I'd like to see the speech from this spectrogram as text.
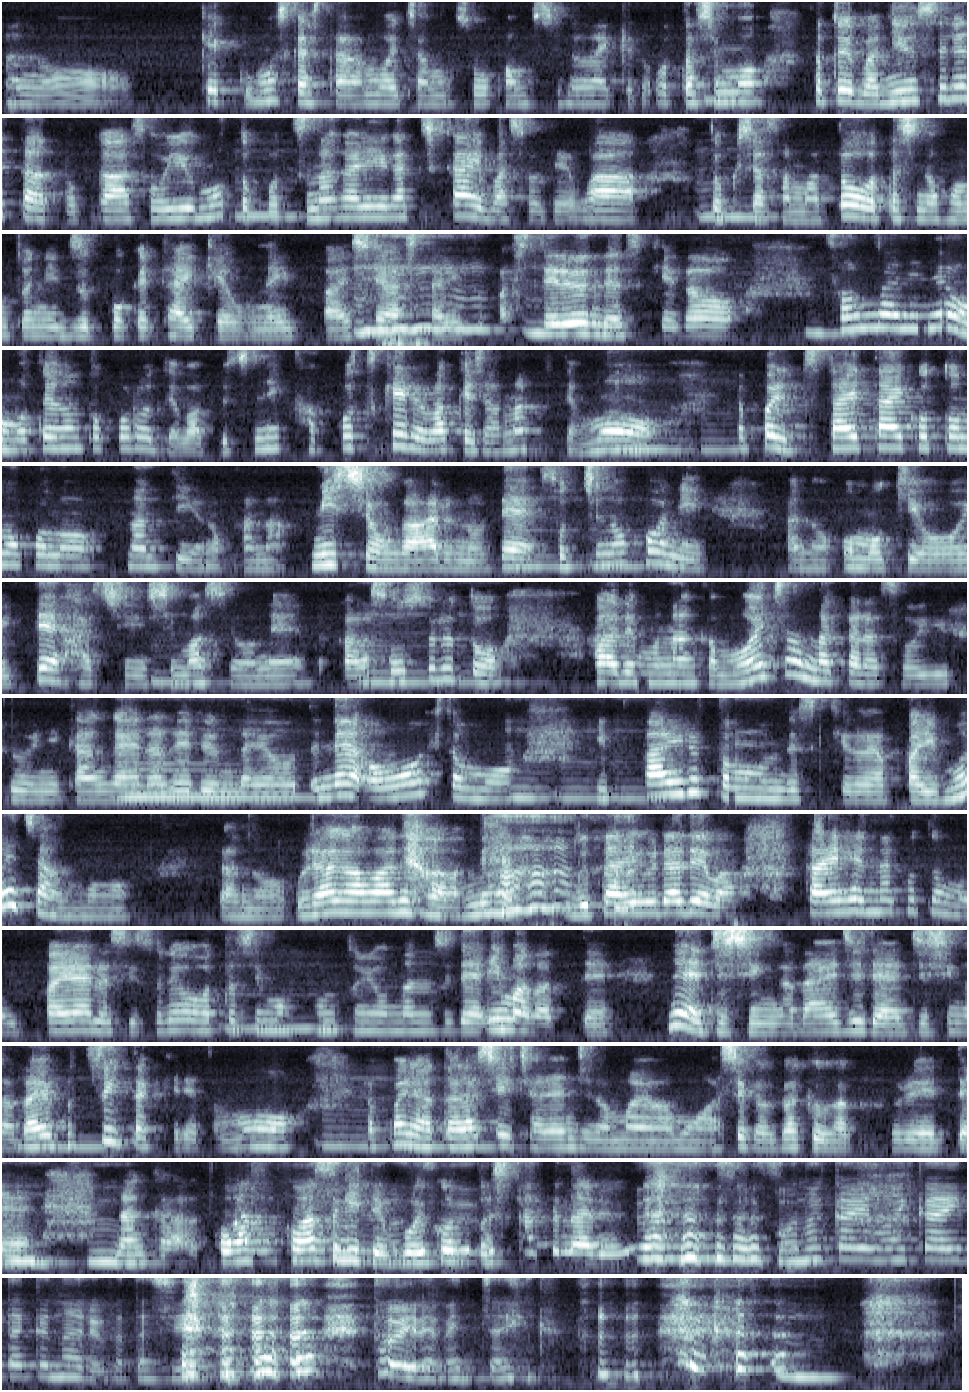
あの結構もしかしたら萌ちゃんもそうかもしれないけど私も例えばニュースレターとかそういうもっとこうつながりが近い場所では、うん、読者様と私の本当にずっこけ体験をねいっぱいシェアしたりとかしてるんですけど、うん、そんなにね表のところでは別にかっこつけるわけじゃなくても、うん、やっぱり伝えたいことのこの何て言うのかなミッションがあるので、そっちの方にあの重きを置いて発信しますよね。だからそうすると、あでもなんか萌えちゃんだからそういう風に考えられるんだよってね思う人もいっぱいいると思うんですけどやっぱり萌えちゃんもあの裏側ではね 舞台裏では大変なこともいっぱいあるしそれは私も本当に同じで今だってね自信が大事で自信がだいぶついたけれどもやっぱり新しいチャレンジの前はもう足がガクガク震えてなんか怖怖すぎてボイコットしたくなる。お腹毎回痛くなる私。トイレめっちゃ行く。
